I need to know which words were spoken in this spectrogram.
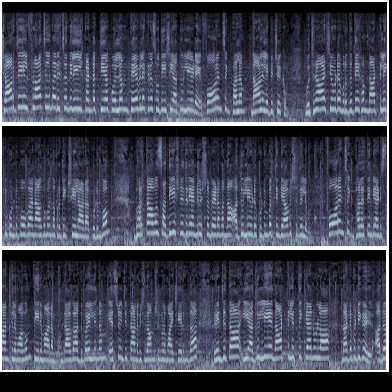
ഷാർജയിൽ ഫ്ളാറ്റിൽ മരിച്ച നിലയിൽ കണ്ടെത്തിയ കൊല്ലം തേവലക്കര സ്വദേശി അതുല്യയുടെ ഫോറൻസിക് ഫലം നാളെ ലഭിച്ചേക്കും. ബുധനാഴ്ചയോടെ മൃതദേഹം നാട്ടിലേക്ക് കൊണ്ടുപോകാനാകുമെന്ന പ്രതീക്ഷയിലാണ് കുടുംബം. ഭർത്താവ് സതീഷിനെതിരെ അന്വേഷണം വേണമെന്ന അതുല്യയുടെ കുടുംബത്തിന്റെ ആവശ്യത്തിലും ഫോറൻസിക് ഫലത്തിന്റെ അടിസ്ഥാനത്തിലുമാകും തീരുമാനം ഉണ്ടാകുക. ദുബൈയിൽ നിന്നും എസ് രഞ്ജിത്താണ് വിശദാംശങ്ങളുമായി ചേരുന്നത്. രഞ്ജിത്ത ഈ അതുല്യയെ നാട്ടിലെത്തിക്കാനുള്ള നടപടികൾ അത്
